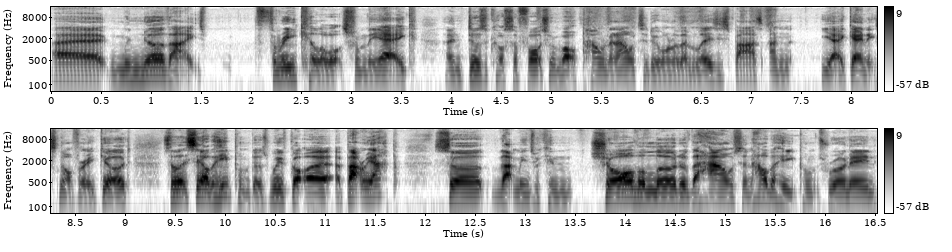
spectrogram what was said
Uh, we know that it's three kilowatts from the egg and does cost a fortune, about a pound an hour to do one of them lazy spas. And yet again, it's not very good. So let's see how the heat pump does. We've got a, a battery app so that means we can show the load of the house and how the heat pump's running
